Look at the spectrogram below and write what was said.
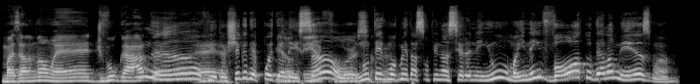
Mas ela não é divulgada. Não, é, Vitor, chega depois da não tem a eleição, força, não teve né? movimentação financeira nenhuma e nem voto dela mesma.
